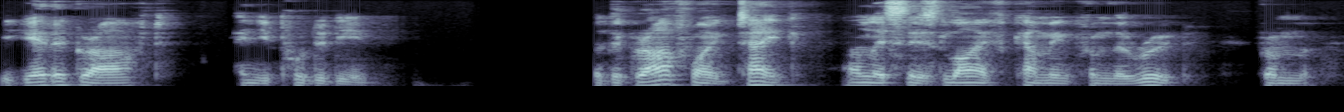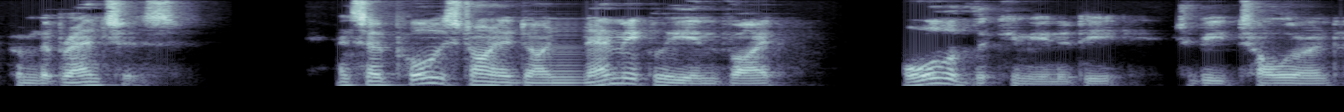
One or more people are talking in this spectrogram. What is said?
You get a graft and you put it in. But the graft won't take unless there's life coming from the root, from, from the branches. And so Paul is trying to dynamically invite all of the community to be tolerant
